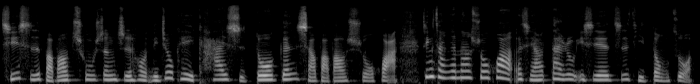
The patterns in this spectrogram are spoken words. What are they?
其实宝宝出生之后，你就可以开始多跟小宝宝说话，经常跟他说话，而且要带入一些肢体动作。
